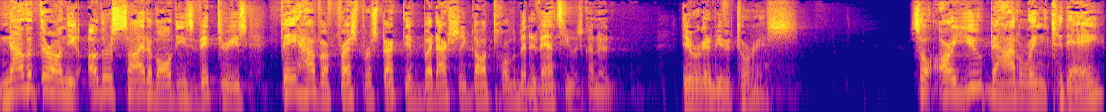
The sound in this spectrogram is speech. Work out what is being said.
now that they're on the other side of all these victories, they have a fresh perspective, but actually God told them in advance he was going to, they were going to be victorious. So are you battling today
